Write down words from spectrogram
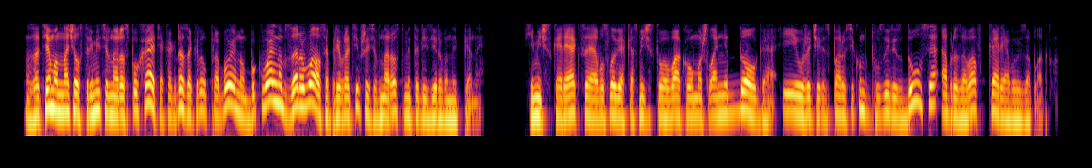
Затем он начал стремительно распухать, а когда закрыл пробоину, буквально взорвался, превратившись в нарост металлизированной пены. Химическая реакция в условиях космического вакуума шла недолго, и уже через пару секунд пузырь сдулся, образовав корявую заплатку.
